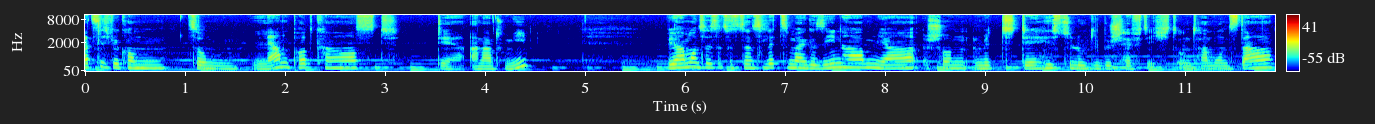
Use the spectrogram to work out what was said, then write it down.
Herzlich willkommen zum Lernpodcast der Anatomie. Wir haben uns, als wir das letzte Mal gesehen haben, ja schon mit der Histologie beschäftigt und haben uns da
